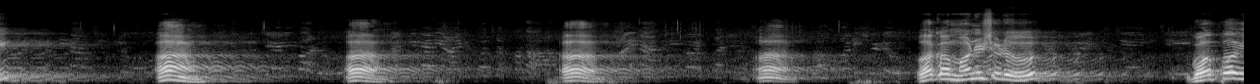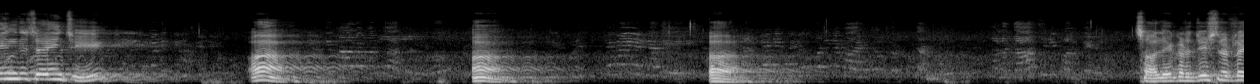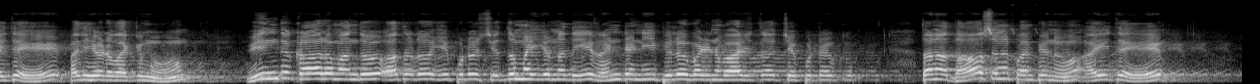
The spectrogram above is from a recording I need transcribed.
ఒక మనుషుడు గొప్ప విందు చేయించి ఆ. చాలు ఇక్కడ చూసినట్లయితే పదిహేడు వాక్యము. విందు కాలమందు అతడు ఇప్పుడు సిద్ధమై ఉన్నది రెండని పిలువబడిన వారితో చెప్పుటకు తన దాసుని పంపెను. అయితే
